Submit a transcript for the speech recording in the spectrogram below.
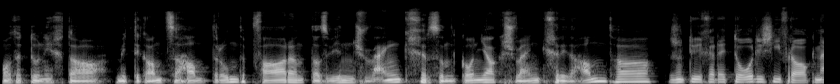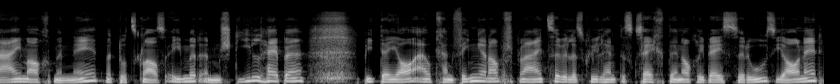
oder tue ich da mit der ganzen Hand runterfahren und das wie ein Schwenker, so ein Cognac-Schwenker in der Hand haben? Das ist natürlich eine rhetorische Frage. Nein, macht man nicht. Man tut das Glas immer im Stil haben. Bitte ja auch keinen Finger abspreizen, weil das Gefühl haben, das sieht dann noch ein bisschen besser aus. Ja, nicht.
